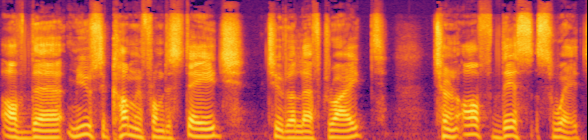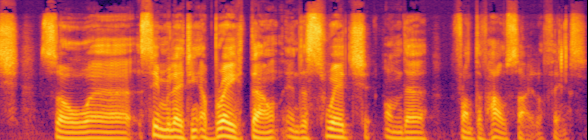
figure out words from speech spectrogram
of the music coming from the stage to the left right, turn off this switch, so uh, simulating a breakdown in the switch on the front of house side of things.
